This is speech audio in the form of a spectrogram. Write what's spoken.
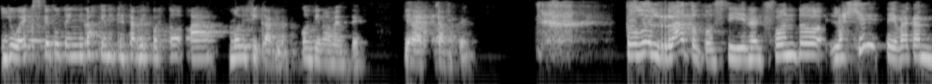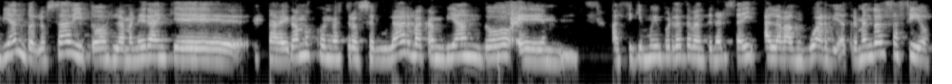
UX que tú tengas, tienes que estar dispuesto a modificarlo continuamente y adaptarte. Todo el rato, pues sí, en el fondo la gente va cambiando, los hábitos, la manera en que navegamos con nuestro celular va cambiando, eh, así que es muy importante mantenerse ahí a la vanguardia, tremendo desafío.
